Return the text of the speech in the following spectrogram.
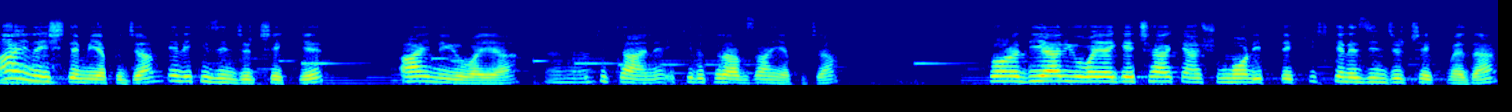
aynı işlemi yapacağım. Gene iki zincir çekip aynı yuvaya iki tane ikili trabzan yapacağım. Sonra diğer yuvaya geçerken şu mor ipteki hiç gene zincir çekmeden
